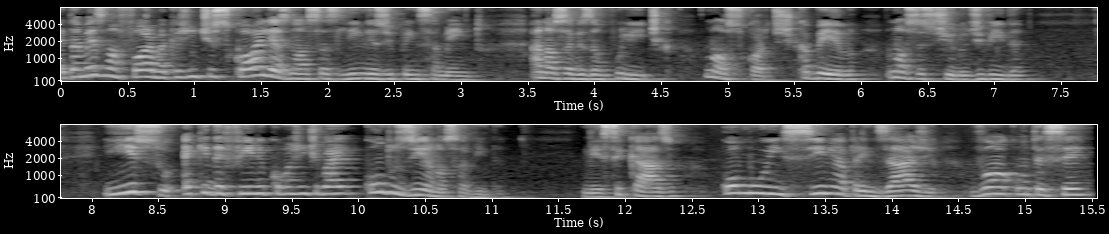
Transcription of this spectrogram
é da mesma forma que a gente escolhe as nossas linhas de pensamento, a nossa visão política, o nosso corte de cabelo, o nosso estilo de vida. E isso é que define como a gente vai conduzir a nossa vida. Nesse caso, como o ensino e a aprendizagem vão acontecer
